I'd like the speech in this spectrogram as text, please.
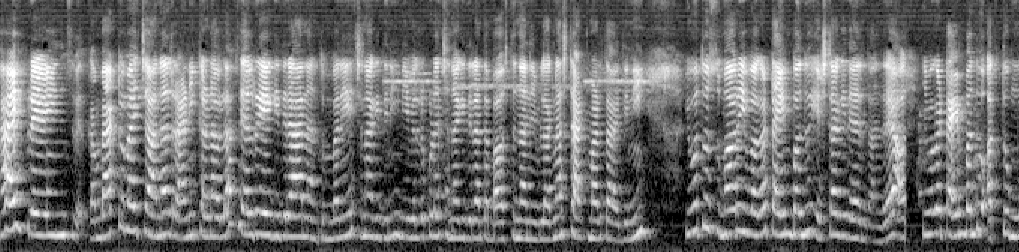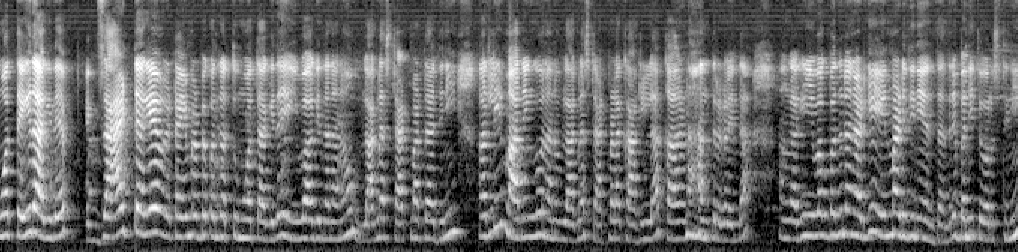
Hi friends welcome back to my channel Rani Kannada vlogs ಎಲ್ಲರೂ ಹೇಗಿದ್ದೀರಾ? ನಾನು ತುಂಬಾ ಚೆನ್ನಾಗಿದ್ದೀನಿ. ನೀವೆಲ್ಲರೂ ಕೂಡ ಚೆನ್ನಾಗಿದ್ದೀರಾ ಅಂತ ಭಾವಿಸ್ತು ನಾನು ಈ ವ್ಲಾಗ್ನ ಸ್ಟಾರ್ಟ್ ಮಾಡ್ತಾ ಇದ್ದೀನಿ. ಇವತ್ತು ಸುಮಾರು ಇವಾಗ ಟೈಮ್ ಬಂದು ಎಷ್ಟಾಗಿದೆ ಅಂತಂದರೆ, ಇವಾಗ ಟೈಮ್ ಬಂದು ಹತ್ತು ಮೂವತ್ತೈದು ಆಗಿದೆ. ಎಕ್ಸಾಕ್ಟಾಗೆ ಟೈಮ್ ಬರಬೇಕು ಅಂದರೆ ಹತ್ತು ಮೂವತ್ತಾಗಿದೆ ಇವಾಗಿಂದ ನಾನು ವ್ಲಾಗ್ನ ಸ್ಟಾರ್ಟ್ ಮಾಡ್ತಾ ಇದ್ದೀನಿ. ಅರ್ಲಿ ಮಾರ್ನಿಂಗು ನಾನು ವ್ಲಾಗ್ನ ಸ್ಟಾರ್ಟ್ ಮಾಡೋಕ್ಕಾಗಲಿಲ್ಲ ಕಾರಣಾಂತರಗಳಿಂದ. ಹಾಗಾಗಿ ಇವಾಗ ಬಂದು ನಾನು ಅಡುಗೆ ಏನು ಮಾಡಿದ್ದೀನಿ ಅಂತಂದರೆ ಬನ್ನಿ ತೋರಿಸ್ತೀನಿ.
